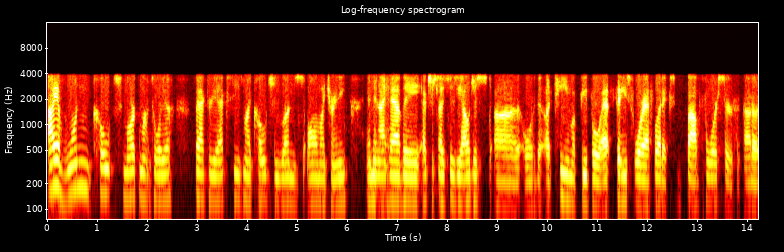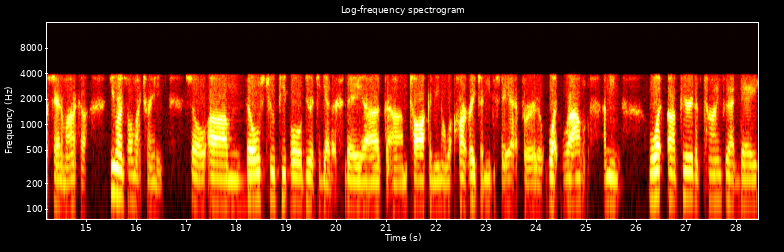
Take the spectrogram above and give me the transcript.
I have one coach, Marc Montoya, Factory X. He's my coach. He runs all my training, and then I have a exercise physiologist uh, or the, a team of people at Phase Four Athletics. Bob Forster out of Santa Monica. He runs all my training. So um, those two people do it together. They uh, um, talk and you know what heart rates I need to stay at for what round. I mean, what uh, period of time for that day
